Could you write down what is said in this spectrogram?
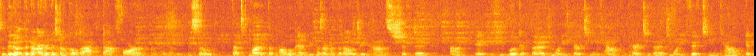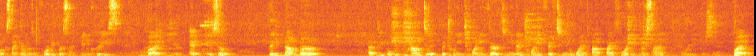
So they don't, don't, our numbers don't go back that far, so that's part of the problem, and because our methodology has shifted, um, i- if you look at the twenty thirteen count compared to the twenty fifteen count, it looks like there was a forty percent increase, but, it, it- so the number of people we counted between twenty thirteen and twenty fifteen went up by forty percent. Forty percent. But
